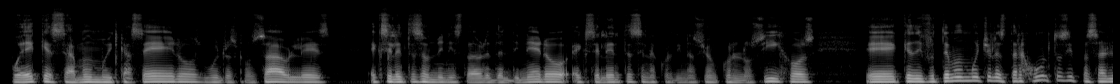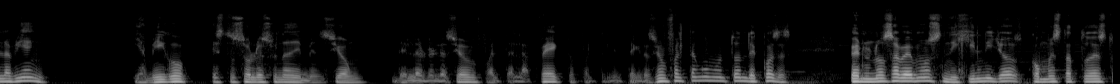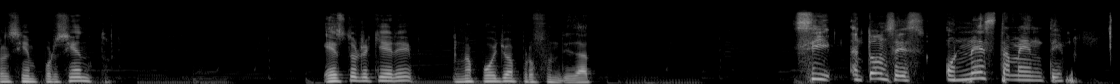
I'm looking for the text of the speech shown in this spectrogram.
Puede que seamos muy caseros, muy responsables, excelentes administradores del dinero, excelentes en la coordinación con los hijos, eh, que disfrutemos mucho el estar juntos y pasarla bien. Y amigo, esto solo es una dimensión de la relación, falta el afecto, falta la integración, faltan un montón de cosas, pero no sabemos ni Gil ni yo cómo está todo esto al 100%. Esto requiere un apoyo a profundidad. Sí, entonces, honestamente,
